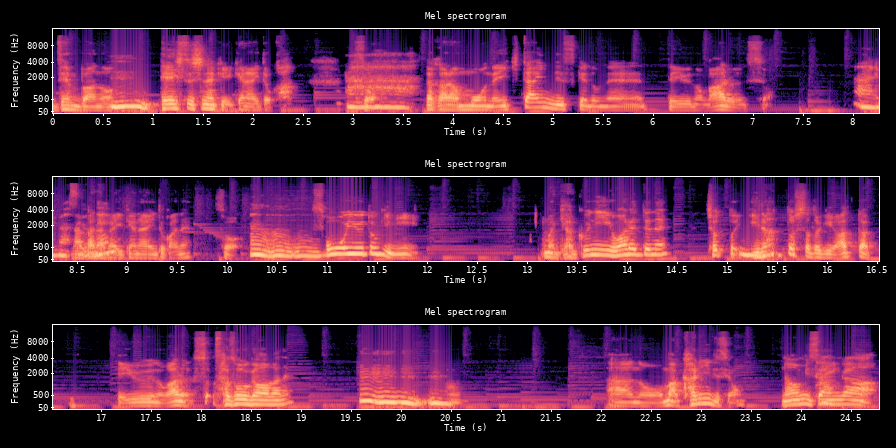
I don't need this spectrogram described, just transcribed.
全部あのう、ん。提出しなきゃいけないとか、そうあだからもうね、行きたいんですけどね、っていうのがあるんですよ。あ、ありますよね。なかなか行けないとかね。そう。うんうんうん。そういう時に、まあ逆に言われてね、ちょっとイラッとした時があったっていうのがあるんです。誘う側がね。うんうんうんうん。あの、まあ仮にですよ。直美さんが、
